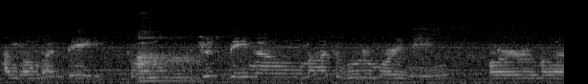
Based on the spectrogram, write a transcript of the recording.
hanggang Monday. So, Ah. Tuesday ng mga siguro morning or mga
